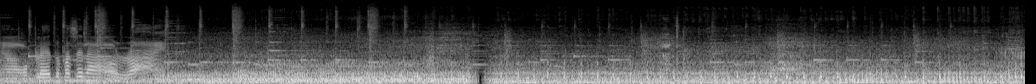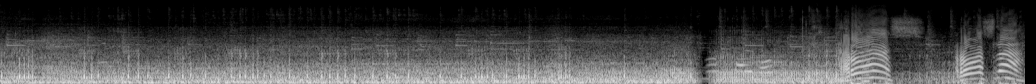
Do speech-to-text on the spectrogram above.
ayan, kompleto pa sila. Alright Roas! Roas na.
